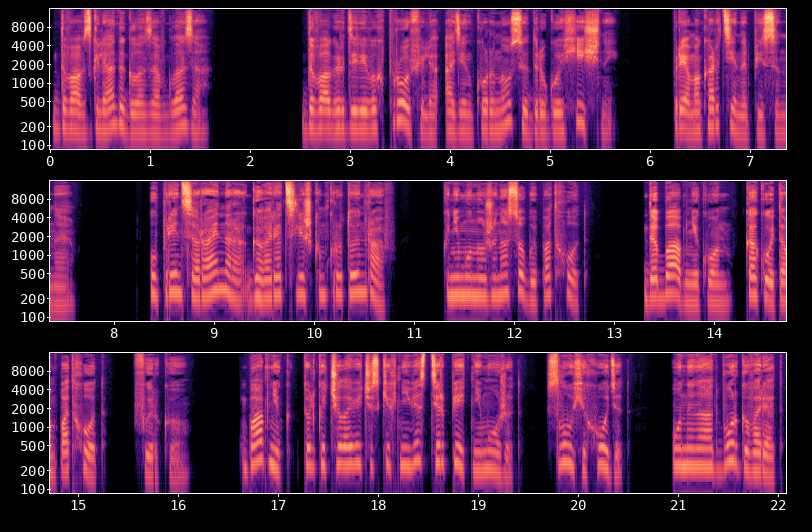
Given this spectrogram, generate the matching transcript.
Два взгляда глаза в глаза. Два горделивых профиля, один курносый, другой хищный. Прямо картина писанная. У принца Райнера, говорят, слишком крутой нрав. К нему нужен особый подход. Да бабник он, какой там подход, фыркаю. Бабник только человеческих невест терпеть не может. Слухи ходят. Он и на отбор, говорят,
